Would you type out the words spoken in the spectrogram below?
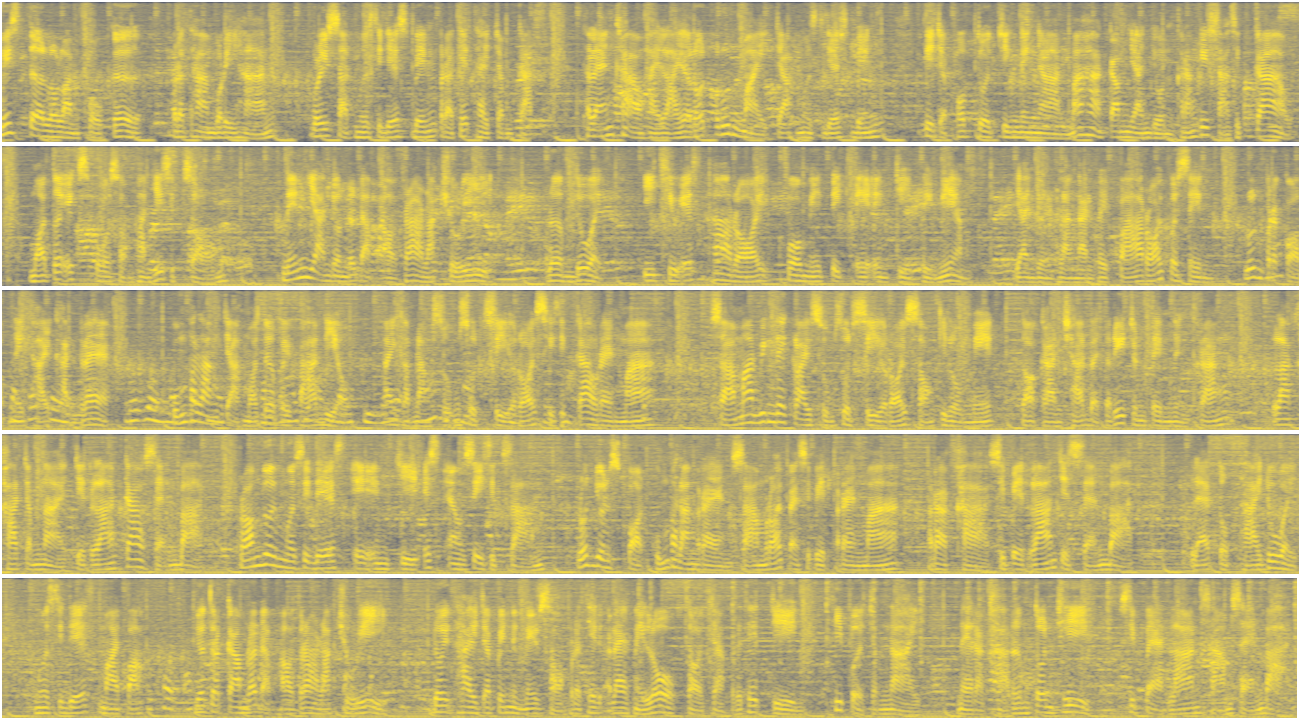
มิสเตอร์โรลันโฟเกอร์ ประธานบริหาร บริษัท Mercedes-Benz ประเทศไทยจำกัด แถลงข่าวไฮไลท์รถรุ่นใหม่จาก Mercedes-Benz ที่จะพบตัวจริงในงานมหากรรมยานยนต์ครั้งที่ 39 Motor Expo 2022 เน้นยานยนต์ระดับ Ultra Luxury เริ่มด้วย EQS 500 4matic AMG Premium ยานยนต์พลังงานไฟฟ้า 100%รุ่นประกอบในไทยคันแรก คุ้มพลังจากมอเตอร์ไฟฟ้าเดี่ยว ให้กำลังสูงสุด 449 แรงม้า สามารถวิ่งได้ไกลสูงสุด 402 กิโลเมตร ต่อการชาร์จแบตเตอรี่จนเต็ม 1 ครั้ง ราคาจำหน่าย 7 ล้าน9แสนบาท พร้อมด้วย Mercedes AMG SL 43รถยนต์สปอร์ตคุ้มพลังแรง 381 แรงม้า ราคา 11 ล้าน7แสนบาท และตบท้ายด้วย Mercedes m y p a r k ยนตรกรรมระดับ Ultra Luxury โดยไทยจะเป็นหนึ่งใน 2 ประเทศแรกในโลกต่อจากประเทศจีน ที่เปิดจำหน่ายในราคาเริ่มต้นที่ 18 ล้าน3แสนบาท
